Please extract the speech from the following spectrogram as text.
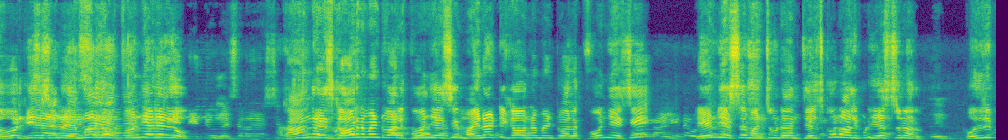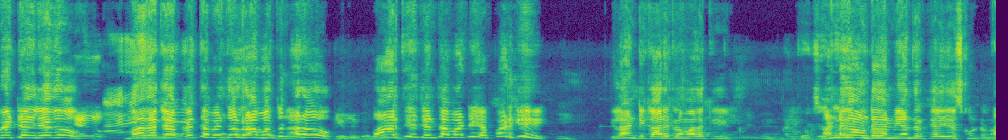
ఎవరికి చేసిండ్రు? ఎంఆర్ఓ ఫోన్ చేయలేదు. కాంగ్రెస్ గవర్నమెంట్ వాళ్ళకి ఫోన్ చేసి మైనార్టీ గవర్నమెంట్ వాళ్ళకి ఫోన్ చేసి ఏం చేస్తే మంచిగుంటుందని తెలుసుకొని వాళ్ళు ఇప్పుడు చేస్తున్నారు. వదిలిపెట్టేది లేదు. మా దగ్గర పెద్ద పెద్దలు రాబోతున్నారు. భారతీయ జనతా పార్టీ ఎప్పటికీ ఇలాంటి కార్యక్రమాలకి అండగా ఉంటుందని మీ అందరికి తెలియజేసుకుంటున్నాను.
